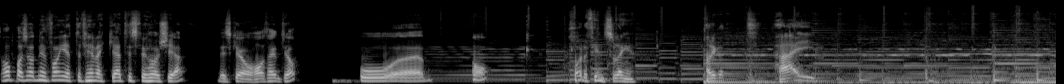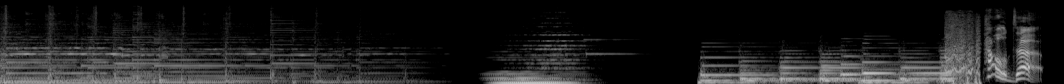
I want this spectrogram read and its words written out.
hoppas att ni får en jättefin vecka tills vi hörs igen. Det ska jag ha tänkte jag. Och eh, ja, ha det fint så länge. Ha det gott. Hej! Hold up.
